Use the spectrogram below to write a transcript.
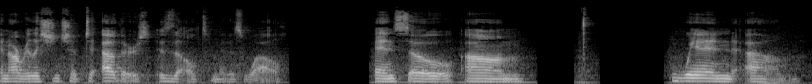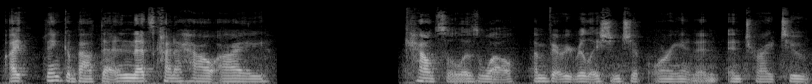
and our relationship to others is the ultimate as well. And so, um, when um, I think about that, and that's kind of how I counsel as well. I'm very relationship oriented and, and try to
